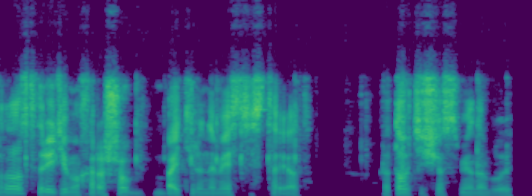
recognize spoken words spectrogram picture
Ну, вот смотрите, мы хорошо, байтеры на месте стоят. Готовьте, сейчас смена будет.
